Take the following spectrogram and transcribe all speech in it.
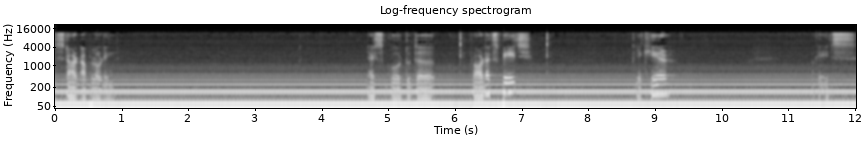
start uploading. Let's go to the products page. Click here. Okay it's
